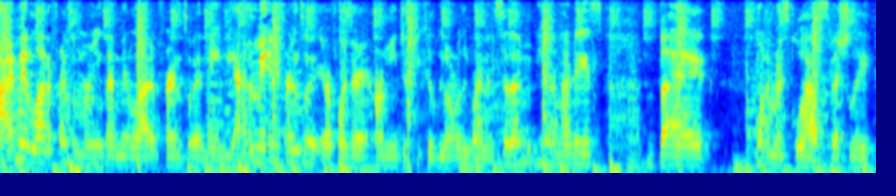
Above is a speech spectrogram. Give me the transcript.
I made a lot of friends with Marines. I made a lot of friends with Navy. I haven't made any friends with Air Force or Army just because we don't really run into them here on my base, but well, in my schoolhouse especially.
